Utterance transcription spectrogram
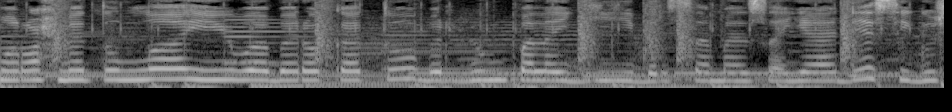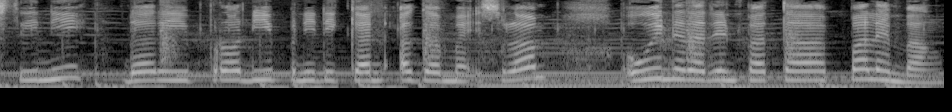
warahmatullahi wabarakatuh. Berjumpa lagi bersama saya Desi Gustini Dari Prodi Pendidikan Agama Islam UIN Raden Patah, Palembang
